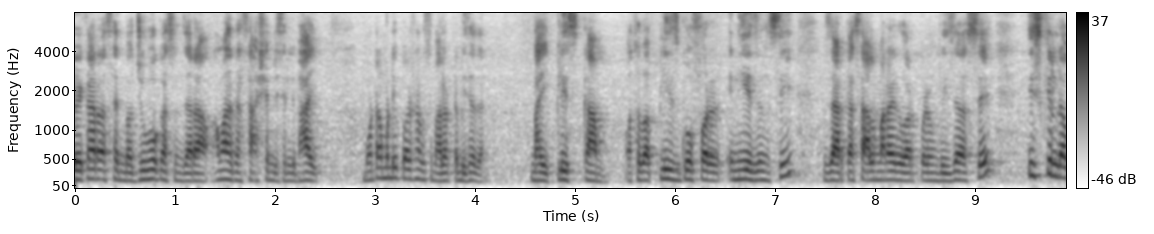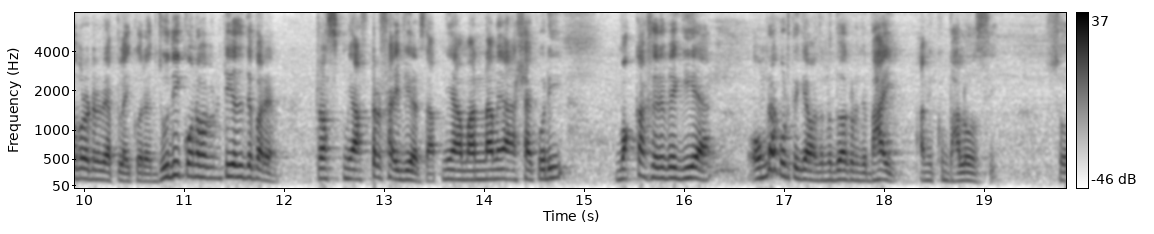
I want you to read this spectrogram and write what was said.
বেকার আছেন বা যুবক আছেন, যারা আমার কাছে আসেন রিসেন্টলি ভাই, মোটামুটি পড়াশোনা করছে, ভালো একটা ভিসা দেন। ভাই প্লিজ কাম অথবা please go for any agency যার কাছে আলমারার ওয়ার্ক পারমিট ভিসা আছে স্কিল্ড অপারেটর অ্যাপ্লাই করেন। যদি কোনোভাবে টিকে দিতে পারেন trust me after five years আপনি আমার নামে আশা করি মক্কা শরীফে গিয়া ওমরা করতে গিয়ে আমার জন্য দোয়া করেন যে, ভাই, আমি খুব ভালো আছি। সো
